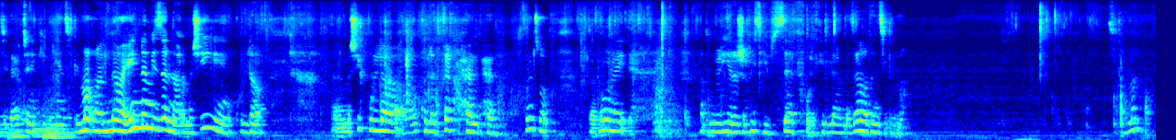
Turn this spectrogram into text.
نزيد عاوتاني كيبني نزيد الماء. الماء عيننا ميزاننا راه ماشي كل ماشي كل كل دقيقة بحال بحال. فهمتوا؟ ضروري. غتقولوا لي راه جريتيه بزاف ولكن لا مازال غادي نزيد الماء الماء.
